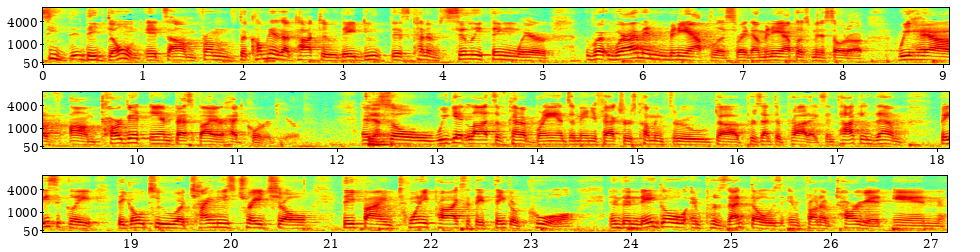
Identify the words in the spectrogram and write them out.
See, they don't. It's um, from the companies I've talked to. They do this kind of silly thing where, where, where I'm in Minneapolis right now, Minneapolis, Minnesota. We have um, Target and Best Buy are headquartered here, and Yeah. so we get lots of kind of brands and manufacturers coming through to uh, present their products. And talking to them, basically, they go to a Chinese trade show. They find 20 products that they think are cool, and then they go and present those in front of Target in,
